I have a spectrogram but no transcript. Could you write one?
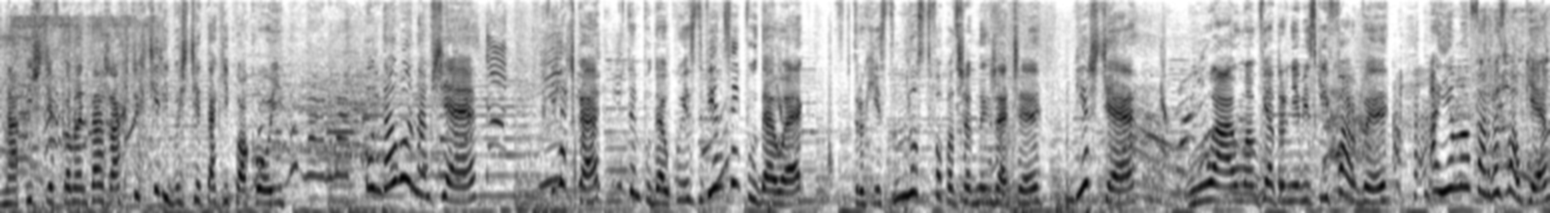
Napiszcie w komentarzach, czy chcielibyście taki pokój. Udało nam się! Chwileczkę, w tym pudełku jest więcej pudełek, w których jest mnóstwo potrzebnych rzeczy. Bierzcie! Wow, mam wiadro niebieskiej farby, a ja mam farbę z wałkiem,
